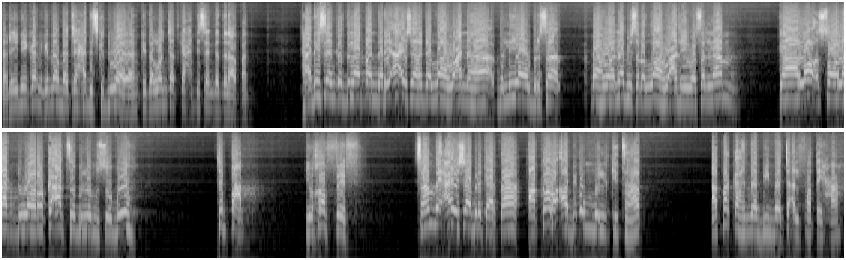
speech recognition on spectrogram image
Tadi ini kan kita baca hadis kedua ya, kita loncat ke hadis yang ke delapan. Hadis yang ke-8 dari Aisyah radhiyallahu anha, beliau bersabda bahwa Nabi sallallahu alaihi wasallam kalau salat dua rakaat sebelum subuh cepat yukhaffif. Sampai Aisyah berkata aqra bi ummul kitab. Apakah Nabi baca Al-Fatihah?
